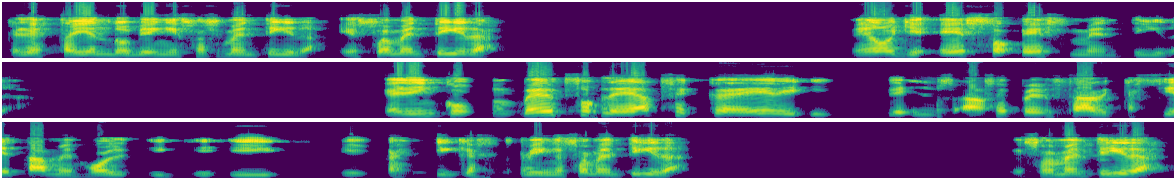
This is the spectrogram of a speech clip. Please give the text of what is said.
que le está yendo bien y eso es mentira. Eso es mentira. ¿Me oye? Eso es mentira. El inconverso le hace creer y, nos hace pensar que así está mejor y, y, y, y que está bien. Eso es mentira. Eso es mentira.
